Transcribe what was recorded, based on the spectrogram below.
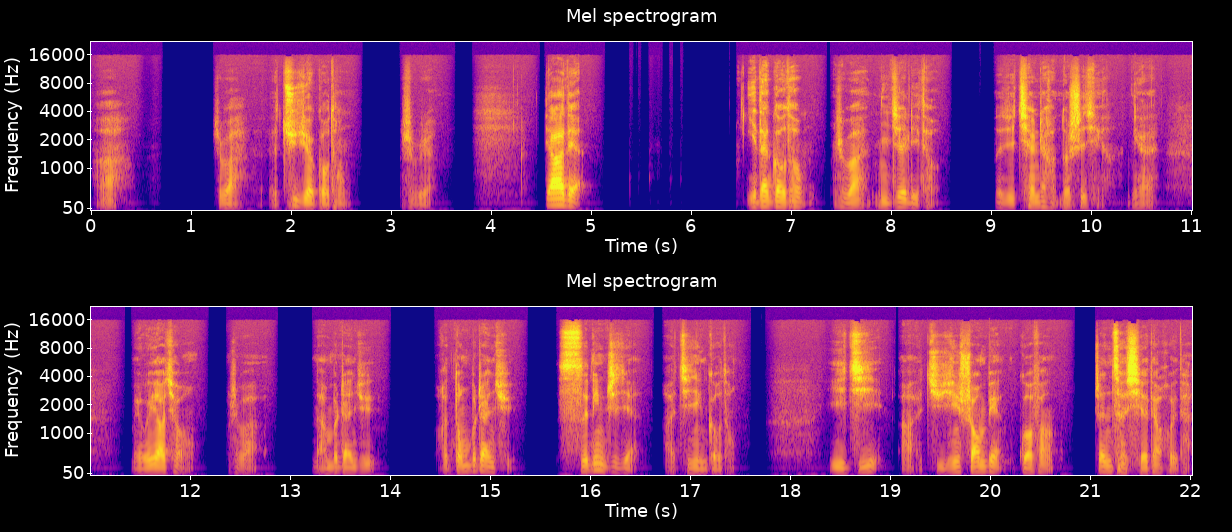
啊，是吧？拒绝沟通，是不是？第二点，一旦沟通是吧？你这里头那就牵扯很多事情啊。你看，美国要求是吧？南部战区。和东部战区司令之间啊进行沟通，以及啊举行双边国防政策协调会谈，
